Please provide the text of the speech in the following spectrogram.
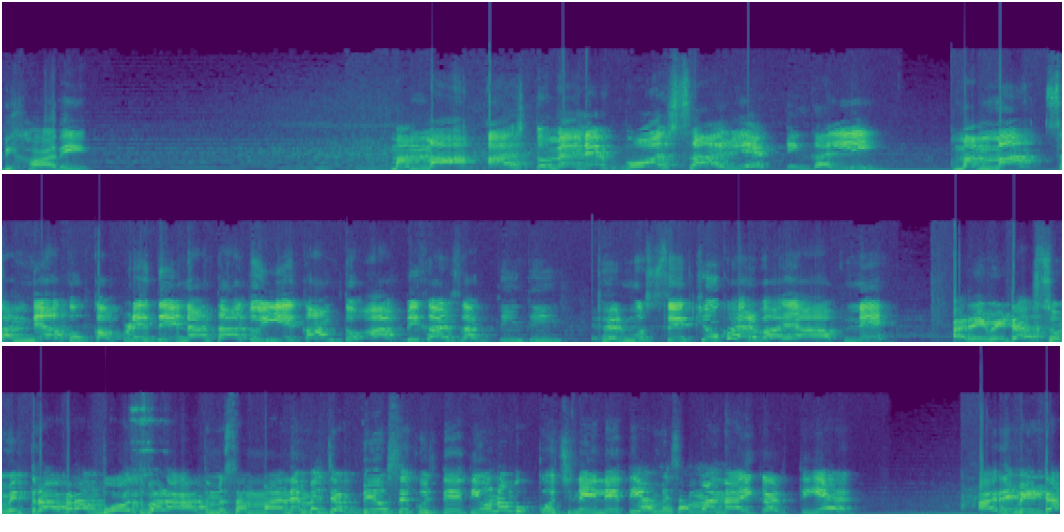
भिखारी। मम्मा आज तो मैंने बहुत सारी एक्टिंग कर ली। मम्मा संध्या को कपड़े देना था तो ये काम तो आप भी कर सकती थी। फिर मुझसे क्यों करवाया आपने? अरे बेटा सुमित्रा का ना बहुत बड़ा आत्मसम्मान है। मैं जब भी उसे कुछ देती हूँ ना वो कुछ नहीं लेती हमेशा मनाई करती है। अरे बेटा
